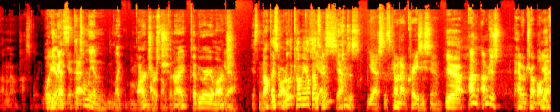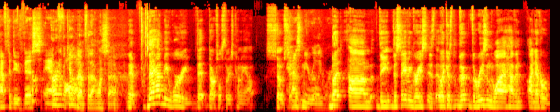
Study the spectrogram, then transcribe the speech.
I don't know. possibly. Well, you're yeah, gonna that's, get that's only in like March, or something, right? February or March. Yeah. it's not that Is it really coming out that Yes. soon? Yeah. Jesus. yes, it's coming out crazy soon. Yeah. I'm I'm just having trouble. I'm Yeah. gonna have to do this and I don't have a Fallout. countdown for that one. So yeah. That had me worried that Dark Souls 3 is coming out so it soon. has me really worried. But um, the the saving grace is like because the the reason why I haven't I never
